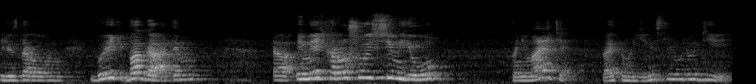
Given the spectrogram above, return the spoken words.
или здоровым, быть богатым, иметь хорошую семью, понимаете? Поэтому если у людей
